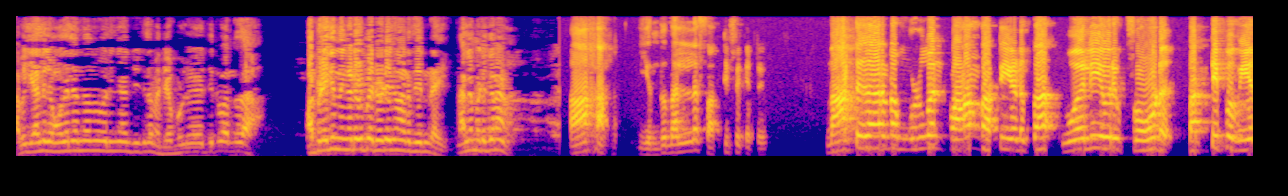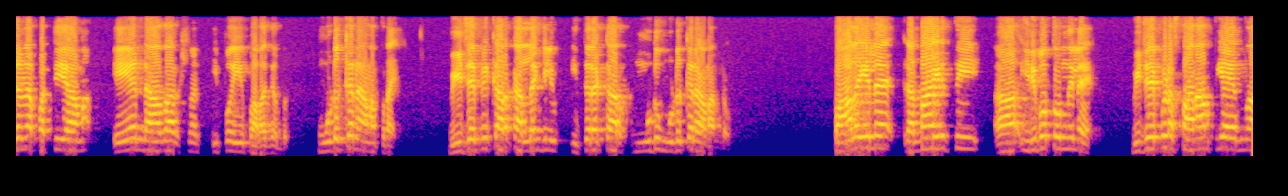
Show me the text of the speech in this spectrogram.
അപ്പൊ ഇയാളുടെ ചുമതല എന്താന്ന് പോലും ഞാൻ ചോദിച്ചില്ല. മറ്റേ പുള്ളി ചോദിച്ചിട്ട് വന്നതാ. അപ്പോഴേക്കും നിങ്ങളുടെ ഈ പരിപാടി നടത്തിയിട്ടുണ്ടായി നല്ല മെടുക്കനാണ്. ആഹാ എന്ത് നല്ല സർട്ടിഫിക്കറ്റ്. നാട്ടുകാരുടെ മുഴുവൻ പണം തട്ടിയെടുത്ത വലിയൊരു ഫ്രോഡ് തട്ടിപ്പ് വീരനെ പറ്റിയാണ് എ എൻ രാധാകൃഷ്ണൻ ഇപ്പൊ ഈ പറഞ്ഞത്. മുടുക്കനാണത്രേ. ബി ജെ പിക്കാർക്ക് അല്ലെങ്കിലും ഇത്തരക്കാർ മുടുമുടുക്കനാണല്ലോ പാലയിലെ രണ്ടായിരത്തി ഇരുപത്തി ഒന്നിലെ ബി ജെ പിയുടെ സ്ഥാനാർത്ഥിയായിരുന്ന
